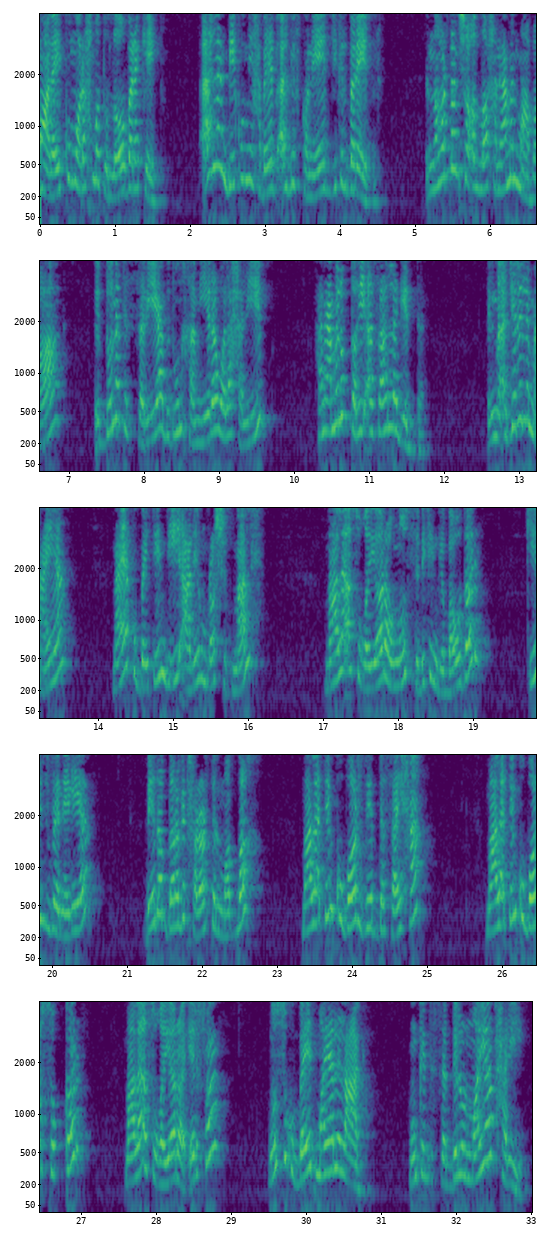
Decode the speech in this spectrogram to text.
عليكم ورحمة الله وبركاته. أهلا بيكم يا حبايب قلبي في قناة ديك البرابر. النهاردة إن شاء الله هنعمل مع بعض الدونت السريع بدون خميرة ولا حليب. هنعمله بطريقة سهلة جدا. المقادير اللي معايا معايا كوبايتين دقيق عليهم رشة ملح معلقة صغيرة ونص baking powder كيس فانيليا بيضة بدرجة حرارة المطبخ معلقتين كبار زبدة سايحة معلقتين كبار سكر معلقة صغيرة قرفة نص كوباية مية للعجن. ممكن تستبدلوا المية بحليب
